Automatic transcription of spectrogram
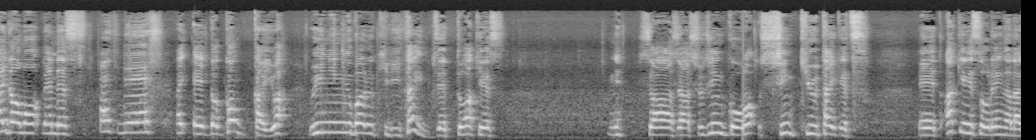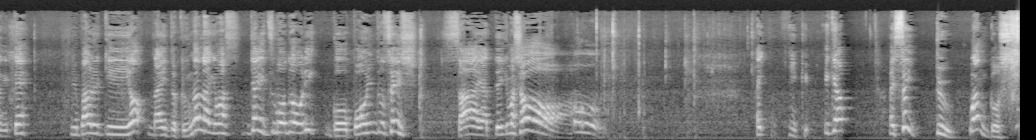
はいどうもレンです。です。はいえー、と今回はウィニングバルキリー対 Z アキです。ねさあさあ主人公の新旧対決。えー、とアキレスをレンが投げてでバルキリーをナイト君が投げます。じゃあいつも通り5ポイント選手さあやっていきましょう。はいいくいくよ。はい3 2 1 GO シ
